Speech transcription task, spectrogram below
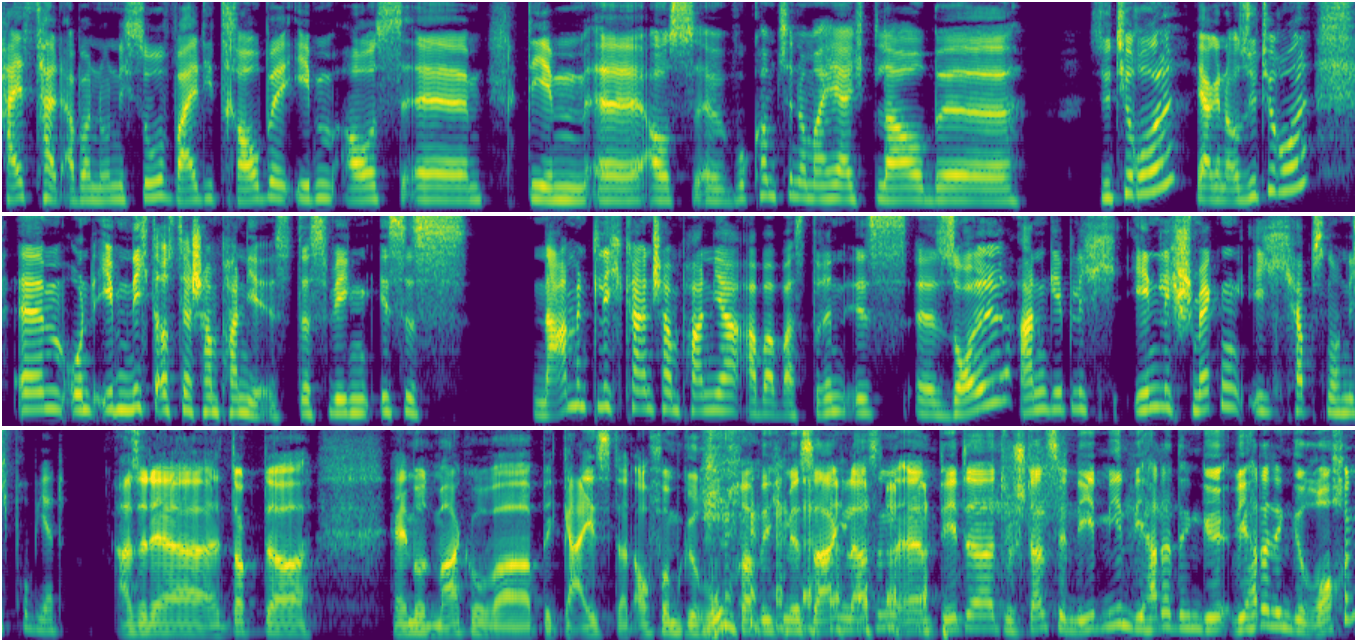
heißt halt aber nur nicht so, weil die Traube eben aus äh, dem, äh, aus, äh, wo kommt sie nochmal her? Ich glaube, Südtirol, ja genau, Südtirol, ähm, und eben nicht aus der Champagne ist. Deswegen ist es namentlich kein Champagner, aber was drin ist, äh, soll angeblich ähnlich schmecken. Ich habe es noch nicht probiert. Also der Dr. Helmut Marko war begeistert. Auch vom Geruch habe ich mir sagen lassen. Äh, Peter, du standst hier neben ihm. Wie hat er denn, wie hat er denn gerochen?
